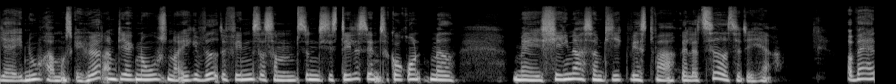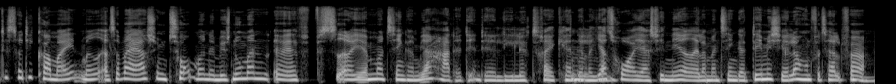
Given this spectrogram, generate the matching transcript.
ja, endnu har måske hørt om diagnosen, og ikke ved, det findes, og som sådan i sit stille sind så går rundt med, med gener, som de ikke vidste var relateret til det her. Og hvad er det så, de kommer ind med? Altså, hvad er symptomerne? Hvis nu man øh, sidder derhjemme og tænker, jeg har da den der lille trekant, mm. eller jeg tror, jeg er generet, eller man tænker, det Michelle, hun fortalte før, mm.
